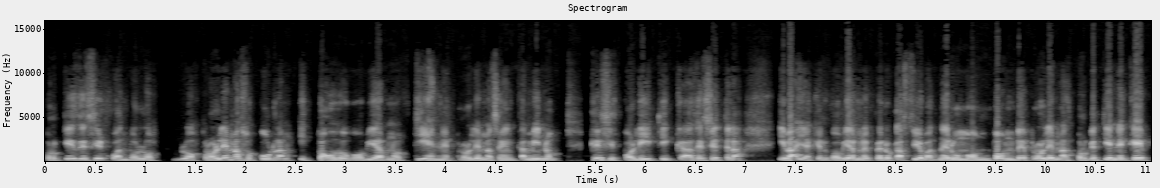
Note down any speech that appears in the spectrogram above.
Porque es decir, cuando los, los problemas ocurran y todo gobierno tiene problemas en el camino, crisis políticas, etcétera, y vaya que el gobierno de Pedro Castillo va a tener un montón de problemas porque tiene que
